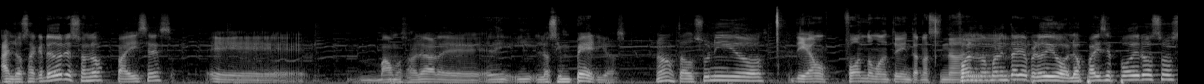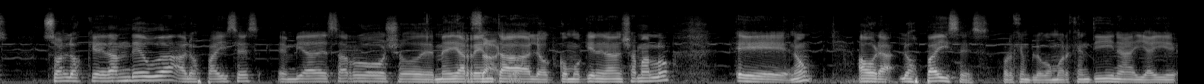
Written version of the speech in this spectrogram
A los acreedores son los países, eh, vamos a hablar de, de- los imperios, ¿no? Estados Unidos, Digamos, Fondo Monetario Internacional. Fondo Monetario, pero digo, los países poderosos son los que dan deuda a los países en vía de desarrollo, de media renta, lo, como quieran llamarlo, eh, ¿no? Ahora, los países, por ejemplo, como Argentina y ahí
